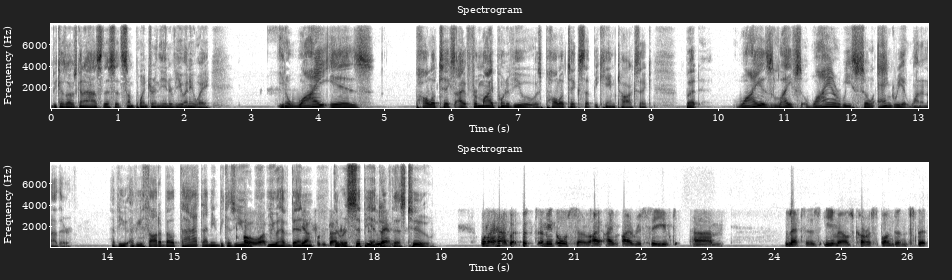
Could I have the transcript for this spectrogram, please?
because I was going to ask this at some point during the interview anyway. You know, why is politics? I, from my point of view, it was politics that became toxic. But why is life's? Why are we so angry at one another? Have you have you thought about that? I mean, because you Oh, you have been yeah, I've thought about the recipient of this too. Well, I have, but, but I mean, also, I, I, I received um, letters, emails, correspondence that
